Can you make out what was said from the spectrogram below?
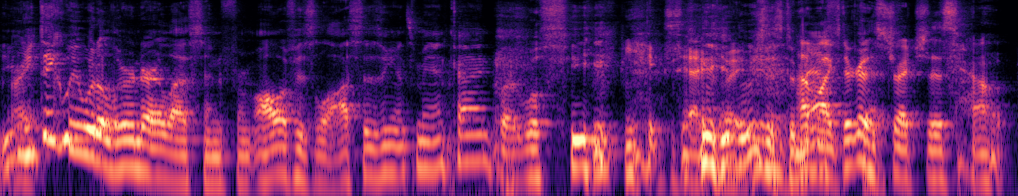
You, you think we would have learned our lesson from all of his losses against mankind, but we'll see. exactly. he loses to I'm like, they're gonna stretch this out.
